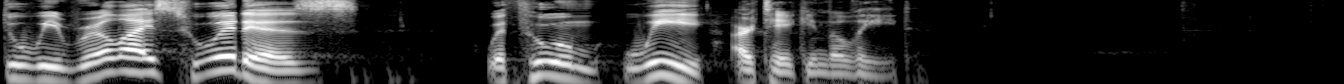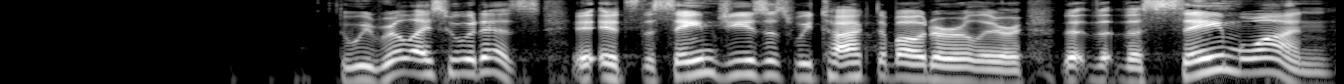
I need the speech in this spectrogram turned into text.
Do we realize who it is with whom we are taking the lead? Do we realize who it is? It's the same Jesus we talked about earlier, the, the, the same one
